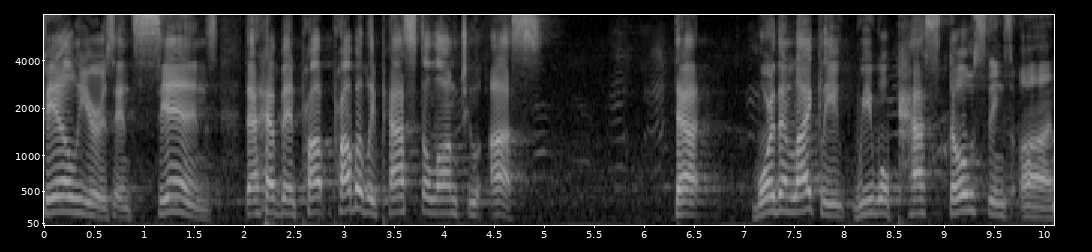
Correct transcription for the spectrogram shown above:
failures and sins that have been pro- probably passed along to us, that more than likely we will pass those things on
